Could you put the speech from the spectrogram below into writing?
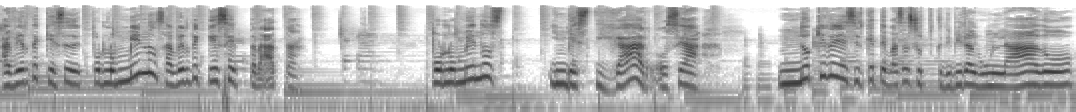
a ver de qué se, por lo menos a ver de qué se trata, por lo menos investigar, o sea, no quiere decir que te vas a suscribir a algún lado,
